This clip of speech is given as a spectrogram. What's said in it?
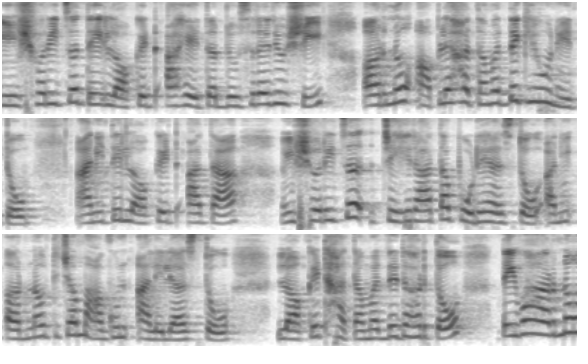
ईश्वरीचं ते लॉकेट आहे तर दुसऱ्या दिवशी अर्णव आपल्या हातामध्ये घेऊन येतो आणि ते लॉकेट आता ईश्वरीचा चेहरा आता आता पुढे असतो आणि अर्णव तिच्या मागून आलेला असतो. लॉकेट हातामध्ये धरतो. तेव्हा अर्णव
